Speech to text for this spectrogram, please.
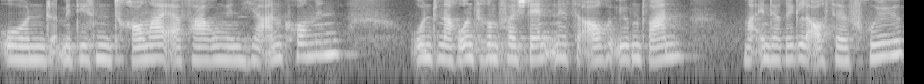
Und mit diesen Traumaerfahrungen hier ankommen und nach unserem Verständnis auch irgendwann, in der Regel auch sehr früh,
